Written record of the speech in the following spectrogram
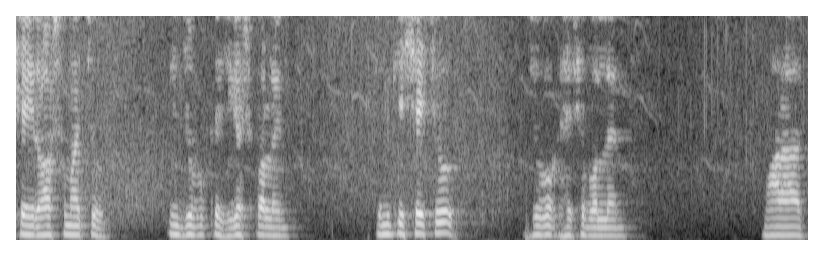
সেই রহস্যময় চোর। তিনি যুবককে জিজ্ঞাসা করলেন, তুমি কি সেই চোর? যুবক হেসে বললেন, মহারাজ,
